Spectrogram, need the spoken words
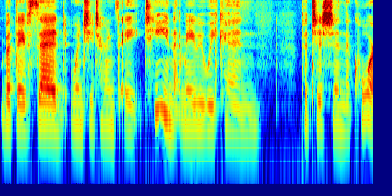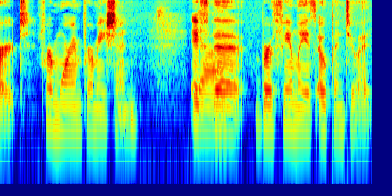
But they've said when she turns 18 that maybe we can petition the court for more information if yeah. the birth family is open to it.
